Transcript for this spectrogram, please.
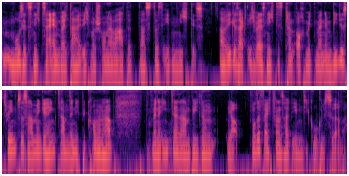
Muss jetzt nicht sein, weil da hätte ich mir schon erwartet, dass das eben nicht ist. Aber wie gesagt, ich weiß nicht, das kann auch mit meinem Videostream zusammengehängt haben, den ich bekommen habe, mit meiner Internetanbietung, ja, oder vielleicht waren es halt eben die Google-Server.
